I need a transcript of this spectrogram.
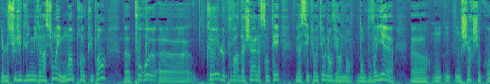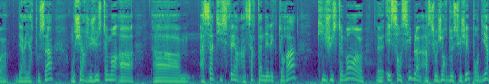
Le sujet de l'immigration est moins préoccupant pour eux que le pouvoir d'achat, la santé, la sécurité ou l'environnement. Donc vous voyez, on, on, cherche quoi derrière tout ça? On cherche justement à, à, satisfaire un certain électorat qui justement euh, est sensible à, ce genre de sujet pour dire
